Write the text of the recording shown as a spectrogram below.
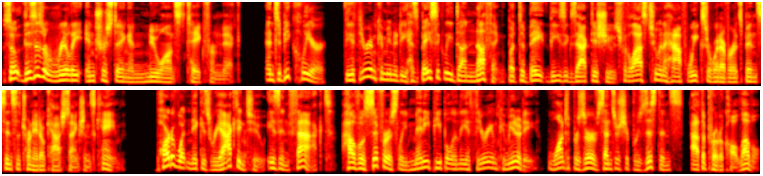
So, this is a really interesting and nuanced take from Nic. And to be clear, the Ethereum community has basically done nothing but debate these exact issues for the last two and a half weeks or whatever it's been since the Tornado Cash sanctions came. Part of what Nic is reacting to is, in fact, how vociferously many people in the Ethereum community want to preserve censorship resistance at the protocol level.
